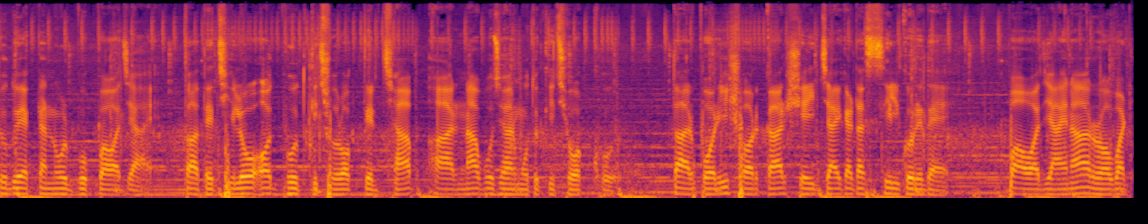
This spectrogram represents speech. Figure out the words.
শুধু একটা নোটবুক পাওয়া যায়। তাতে ছিল অদ্ভুত কিছু রক্তের ছাপ আর না বোঝার মতো কিছু অক্ষর। তারপরই সরকার সেই জায়গাটা সিল করে দেয়। পাওয়া যায় না রবার্ট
